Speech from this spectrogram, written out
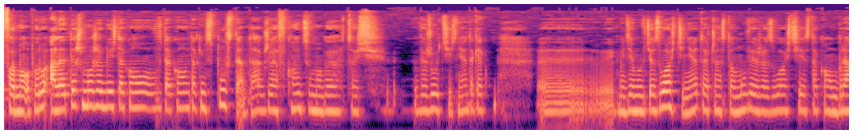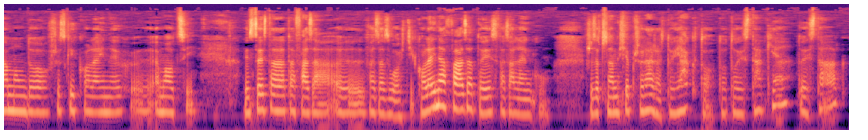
formą oporu, ale też może być taką, taką, takim spustem, tak? Że ja w końcu mogę coś wyrzucić, nie? Tak jak Yy, jak będziemy mówić o złości, nie, to ja często mówię, że złość jest taką bramą do wszystkich kolejnych yy, emocji. Więc to jest ta, ta faza, yy, faza złości. Kolejna faza to jest faza lęku, że zaczynamy się przerażać. To jak to? To, to jest takie? To jest tak?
